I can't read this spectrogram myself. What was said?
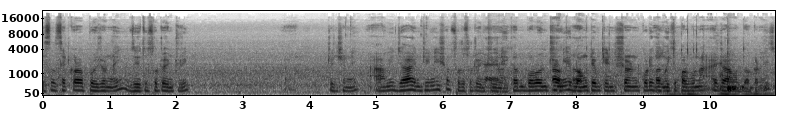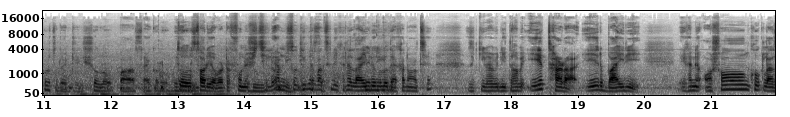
এসএল সেট করার প্রয়োজন নেই যেহেতু ছোটো এন্ট্রি টেনশন নেই। আমি যা এন্ট্রি নিই সব ছোটো ছোটো এন্ট্রি হ্যাঁ। নিই। কারণ বড় এন্ট্রি নিয়ে লং টাইম টেনশন করে ঘুমাইতে পারব না এটা আমার দরকার নেই। ছোটো ছোটো এন্ট্রি ষোলো পাঁচ এগারো তো সরি আবার একটা ফোন এসেছিল। সো দেখতে পাচ্ছেন এখানে এগুলো দেখানো আছে যে কীভাবে নিতে হবে। এছাড়া এর বাইরে এখানে অসংখ্য ক্লাস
